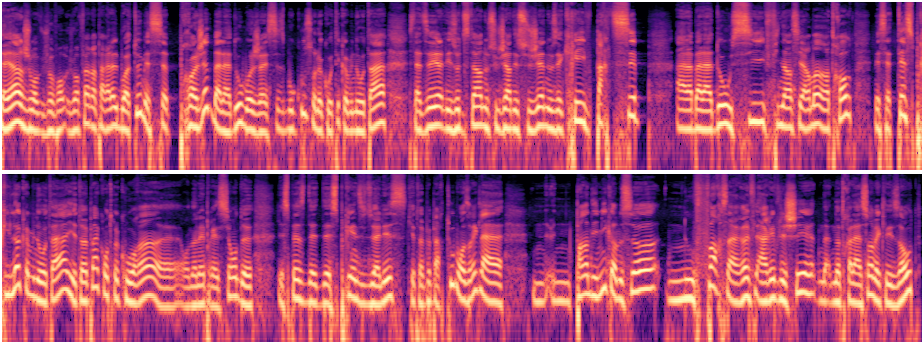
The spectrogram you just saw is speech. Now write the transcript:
D'ailleurs, je vais, je vais- je vais faire un parallèle boiteux, mais ce projet de balado, moi, j'insiste beaucoup sur le côté communautaire, c'est-à-dire les auditeurs nous suggèrent des sujets, nous écrivent, participent à la balado aussi financièrement, entre autres. Mais cet esprit-là communautaire, il est un peu à contre-courant. euh, on a l'impression de l'espèce de- d'esprit individualiste qui un peu partout. Mais on dirait que une, pandémie comme ça nous force à, à réfléchir notre relation avec les autres,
